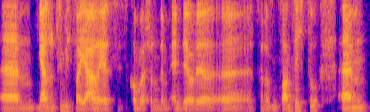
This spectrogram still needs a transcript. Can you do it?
ähm, ja, so ziemlich zwei Jahre jetzt, kommen wir schon dem Ende oder äh, 2020 zu, ähm,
